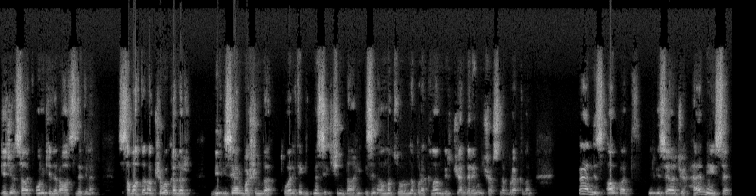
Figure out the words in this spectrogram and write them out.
gece saat 12'de rahatsız edilen, sabahtan akşama kadar bilgisayar başında tuvalete gitmesi için dahi izin almak zorunda bırakılan bir cenderenin içerisinde bırakılan mühendis, avukat, bilgisayarcı her neyse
